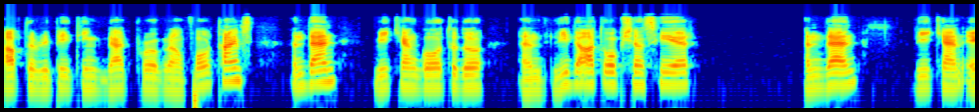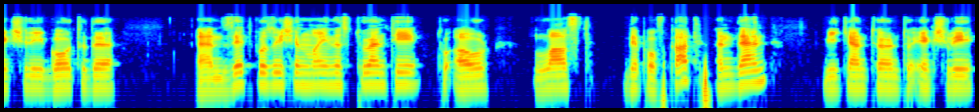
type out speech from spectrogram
after repeating that program four times. And then we can go to the and lead out options here. And then we can actually go to the and z position minus 20 to our last depth of cut. And then we can turn to actually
